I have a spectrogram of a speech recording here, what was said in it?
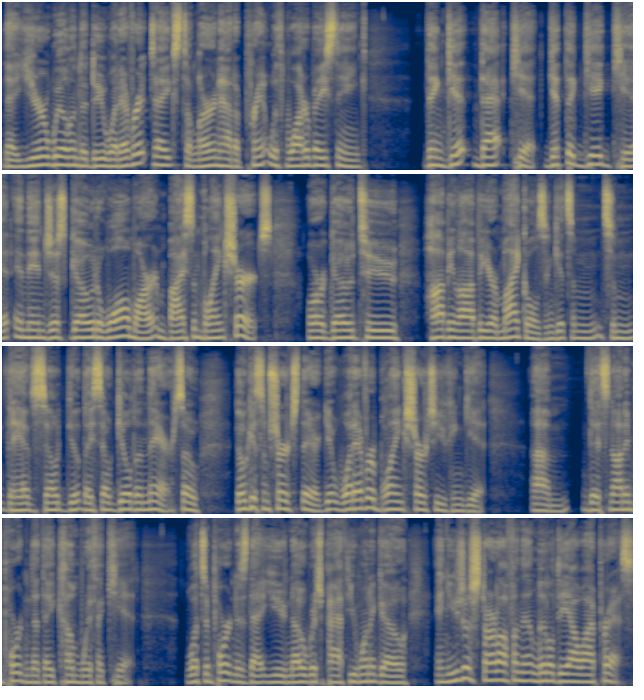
that you're willing to do whatever it takes to learn how to print with water based ink, then get that kit, get the gig kit, and then just go to Walmart and buy some blank shirts or go to Hobby Lobby or Michaels and get some some they have sell they sell Gildan there. So Go get some shirts there. Get whatever blank shirts you can get. Um, it's not important that they come with a kit. What's important is that you know which path you want to go and you just start off on that little DIY press.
